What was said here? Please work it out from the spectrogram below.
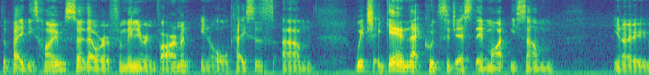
the baby's homes, so they were a familiar environment in all cases. Um, which again, that could suggest there might be some, you know,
